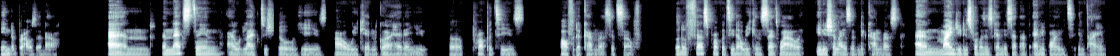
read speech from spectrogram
in the browser now. And the next thing I would like to show is how we can go ahead and use the properties of the canvas itself. So the first property that we can set while initializing the canvas, and mind you, these properties can be set at any point in time.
